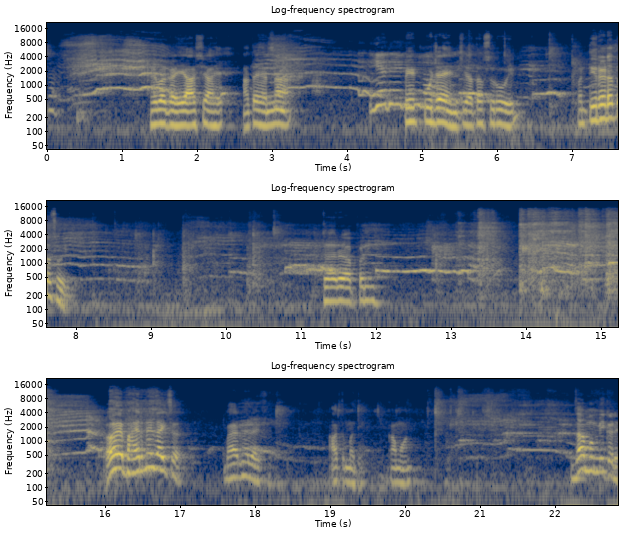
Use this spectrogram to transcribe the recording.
चल. हे बघा हे असे आहेत. आता ह्यांना ये दे पेट पूजा यांची आता सुरू होईल. पण ती रडतच होईल. तर आपण अय बाहेर नाही जायचं. बाहेर नाही जायचं. आतमध्ये. कम ऑन जा मम्मीकडे.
